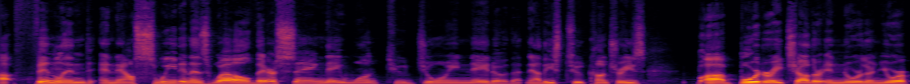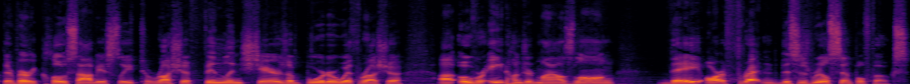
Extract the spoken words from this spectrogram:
uh, Finland and now Sweden as well, they're saying they want to join NATO. That now these two countries uh, border each other in northern Europe. They're very close, obviously, to Russia. Finland shares a border with Russia, uh, over 800 miles long. They are threatened. This is real simple, folks.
